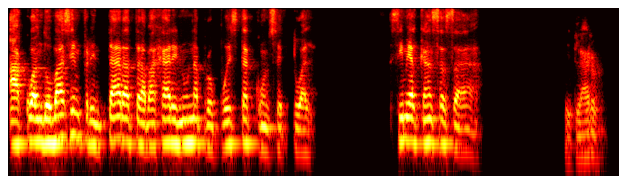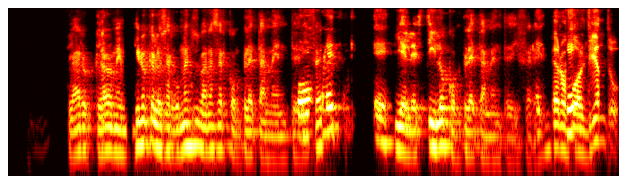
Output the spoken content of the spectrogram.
a cuando vas a enfrentar a trabajar en una propuesta conceptual. Si me alcanzas a... Sí, claro. Claro, claro. Me imagino que los argumentos van a ser completamente diferentes. Eh, y el estilo completamente diferente. Pero volviendo,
